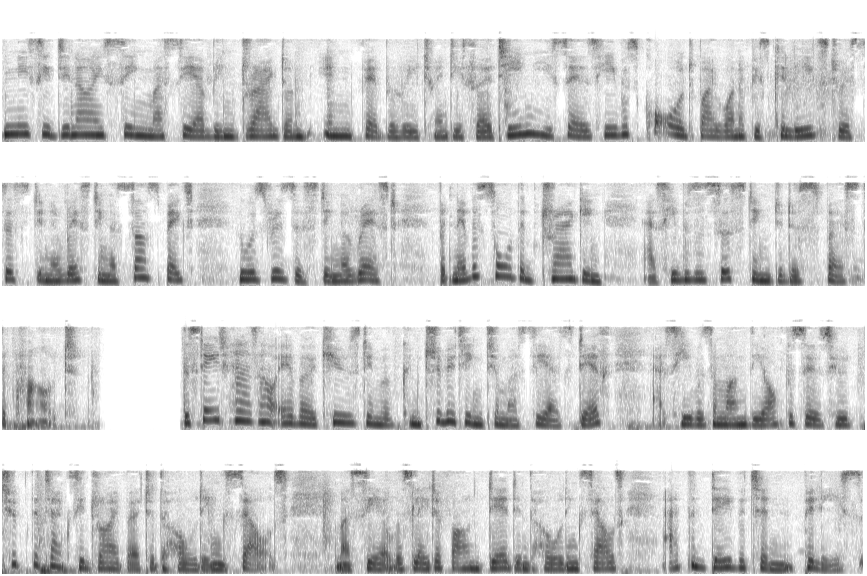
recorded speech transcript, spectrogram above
Mnisi denies seeing Macia being dragged on in February 2013. He says he was called by one of his colleagues to assist in arresting a suspect who was resisting arrest, but never saw the dragging as he was assisting to disperse the crowd. The state has, however, accused him of contributing to Macia's death as he was among the officers who took the taxi driver to the holding cells. Macia was later found dead in the holding cells at the Daveyton police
